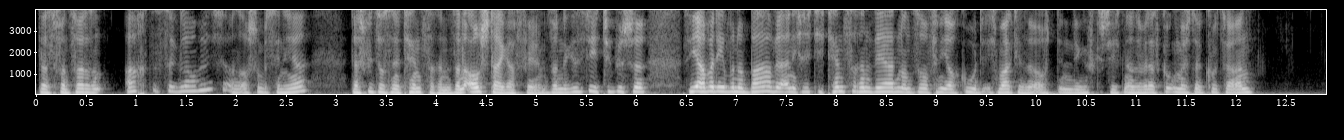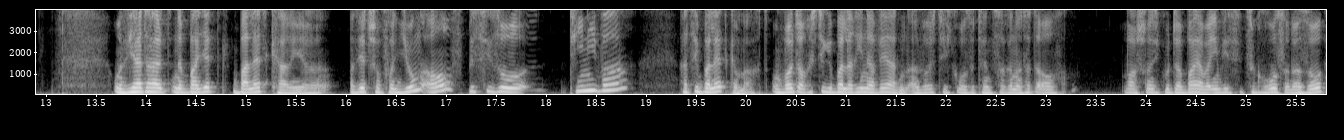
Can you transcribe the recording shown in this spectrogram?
Das ist von 2008 ist der, glaube ich, also auch schon ein bisschen her. Da spielt sie auch so eine Tänzerin, so ein Aufsteigerfilm. So eine richtig typische, sie arbeitet irgendwo in einer Bar, will eigentlich richtig Tänzerin werden und so, finde ich auch gut. Ich mag diese Dingsgeschichten. Also wer das gucken möchte, guckt sie an. Und sie hatte halt eine Ballett Ballettkarriere. Also jetzt schon von jung auf, bis sie so Teenie war, hat sie Ballett gemacht und wollte auch richtige Ballerina werden. Also richtig große Tänzerin und hat auch war schon nicht gut dabei, aber irgendwie ist sie zu groß oder so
